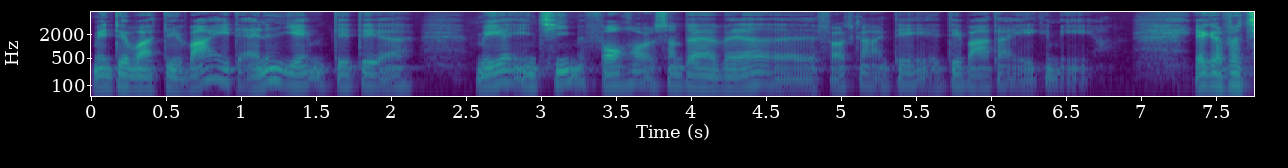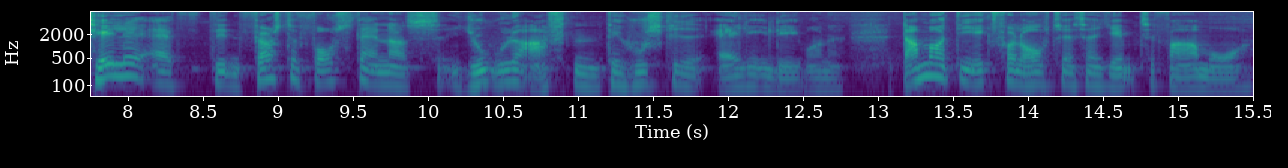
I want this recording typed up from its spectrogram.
men det, var, det var et andet hjem, det der mere intime forhold, som der havde været øh, første gang, det, det var der ikke mere. Jeg kan fortælle, at den første forstanders juleaften, det huskede alle eleverne. Der måtte de ikke få lov til at tage hjem til far og mor.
